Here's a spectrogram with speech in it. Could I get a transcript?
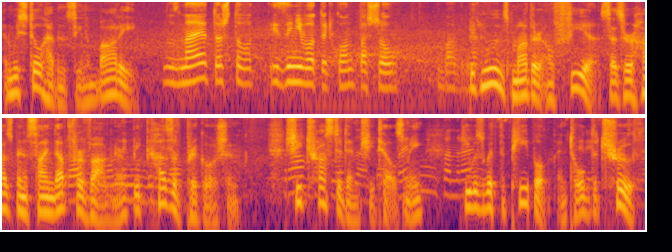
and we still haven't seen a body. Bikhmulin's mother, Alfia, says her husband signed up for Wagner because of Prigozhin. She trusted him, she tells me. He was with the people and told the truth,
